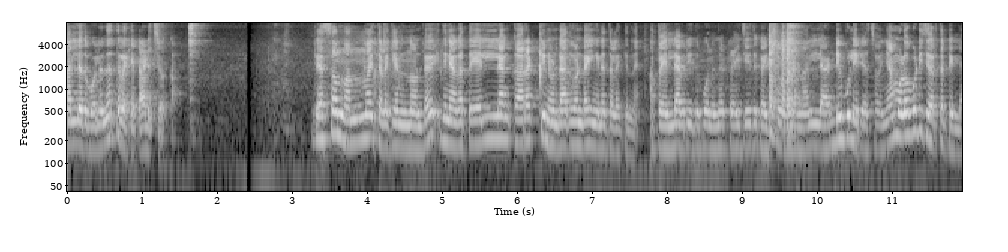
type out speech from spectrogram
നല്ലതുപോലെ ഒന്ന് തിളയ്ക്കട്ടെ അടിച്ചു വെക്കാം. രസം നന്നായി തിളയ്ക്കുന്നുണ്ട്. ഇതിനകത്ത് എല്ലാം കറക്റ്റിനുണ്ട്. അതുകൊണ്ടാണ് ഇങ്ങനെ തിളയ്ക്കുന്നത് അപ്പോൾ എല്ലാവരും ഇതുപോലെ ഒന്ന് ട്രൈ ചെയ്ത് കഴിച്ചു നോക്കണം നല്ല അടിപൊളി രസമാണ് ഞാൻ മുളക് പൊടി ചേർത്തിട്ടില്ല.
